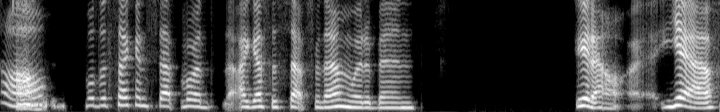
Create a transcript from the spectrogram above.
Oh, Um, well, the second step, or I guess the step for them would have been, you know, yeah,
